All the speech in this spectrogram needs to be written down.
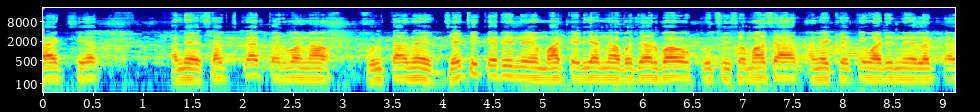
લાઈક શેર અને સબસ્ક્રાઈબ કરવાના ભૂલતા નહીં. જેથી કરીને માર્કેડિયાના બજાર ભાવ કૃષિ સમાચાર અને ખેતીવાડીને લગતા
